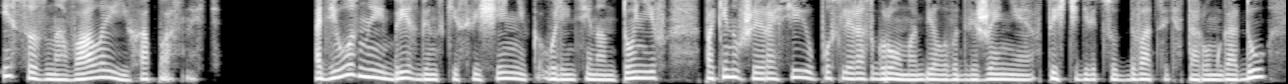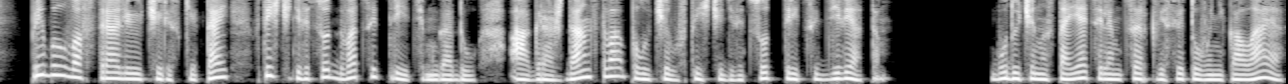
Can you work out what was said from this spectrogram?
и сознавала их опасность. Одиозный брисбенский священник Валентин Антоньев, покинувший Россию после разгрома белого движения в 1922 году, прибыл в Австралию через Китай в 1923 году, а гражданство получил в 1939. Будучи настоятелем церкви святого Николая,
